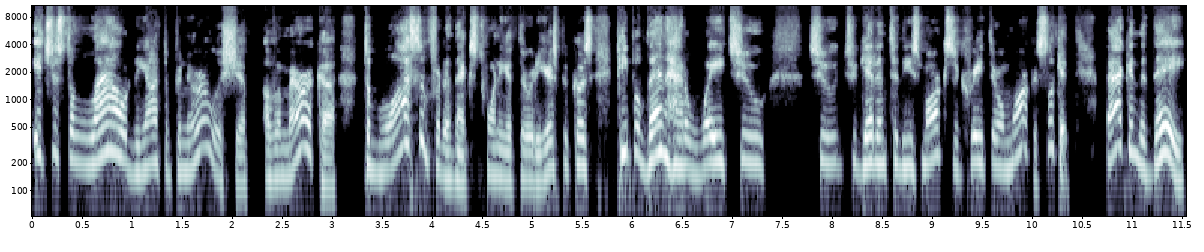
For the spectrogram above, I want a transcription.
It just allowed the entrepreneurship of America to blossom for the next 20 or 30 years because people then had a way to, to, to get into these markets and create their own markets. Look at back in the day,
